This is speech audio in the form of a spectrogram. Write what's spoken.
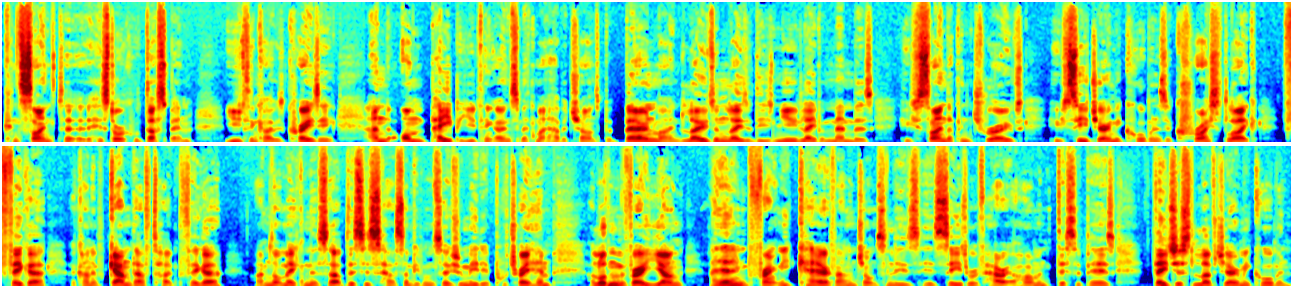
consigned to a historical dustbin, you'd think I was crazy. And on paper, you'd think Owen Smith might have a chance. But bear in mind, loads and loads of these new Labour members who signed up in droves, who see Jeremy Corbyn as a Christ like figure, a kind of Gandalf type figure. I'm not making this up. This is how some people on social media portray him. A lot of them are very young, and they don't frankly care if Alan Johnson loses his seat or if Harriet Harman disappears. They just love Jeremy Corbyn.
